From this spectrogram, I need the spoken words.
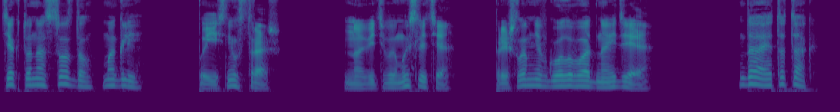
Те, кто нас создал, могли. Пояснил страж. Но ведь вы мыслите? Пришла мне в голову одна идея. Да, это так,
